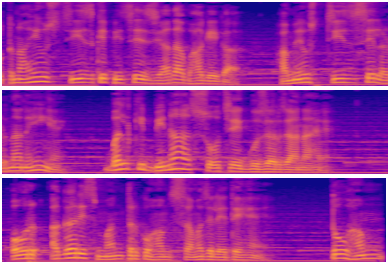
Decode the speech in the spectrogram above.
उतना ही उस चीज़ के पीछे ज़्यादा भागेगा। हमें उस चीज़ से लड़ना नहीं है। बल्कि बिना सोचे गुजर जाना है। और अगर इस मंत्र को हम समझ लेते हैं तो हम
